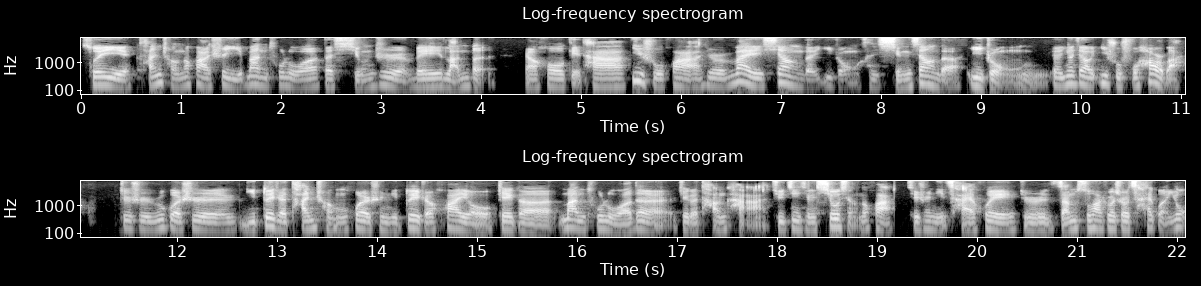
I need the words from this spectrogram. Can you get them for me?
所以坛城的话是以曼陀罗的形制为蓝本，然后给它艺术化，就是外向的一种很形象的一种，应该叫艺术符号吧。就是如果是你对着坛城，或者是你对着画有这个曼陀罗的这个唐卡去进行修行的话，其实你才会就是咱们俗话说就是才管用。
